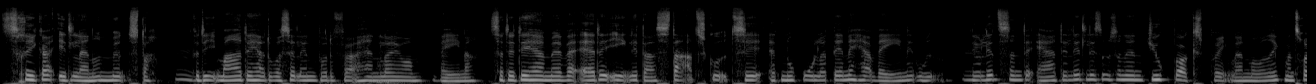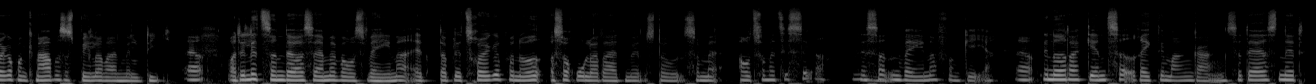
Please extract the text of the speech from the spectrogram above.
trigger et eller andet mønster, mm. fordi meget af det her, du var selv inde på det før, handler jo om vaner. Så det er det her med, hvad er det egentlig, der er startskud til, at nu ruller denne her vane ud. Mm. Det er jo lidt sådan, det er. Det er lidt ligesom sådan en jukebox på en eller anden måde. Ikke? Man trykker på en knap, og så spiller der en melodi. Ja. Og det er lidt sådan, det også er med vores vaner, at der bliver trykket på noget, og så ruller der et mønster ud, som er automatiseret. Det er sådan, vaner fungerer. Mm. Ja. Det er noget, der er gentaget rigtig mange gange. Så det er sådan et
